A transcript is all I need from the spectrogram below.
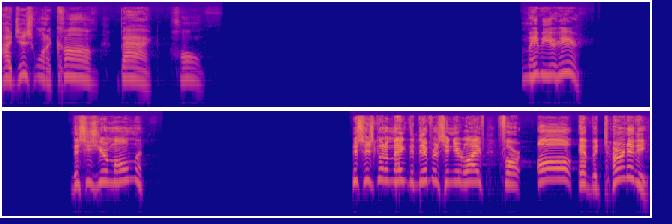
I just want to come back home. Maybe you're here. This is your moment. This is going to make the difference in your life for all of eternity.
